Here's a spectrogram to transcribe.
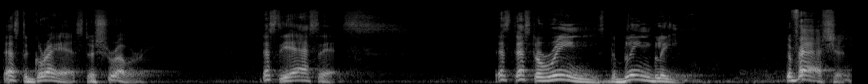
That's the grass, the shrubbery. That's the assets. That's, that's the rings, the bling bling, the fashion.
